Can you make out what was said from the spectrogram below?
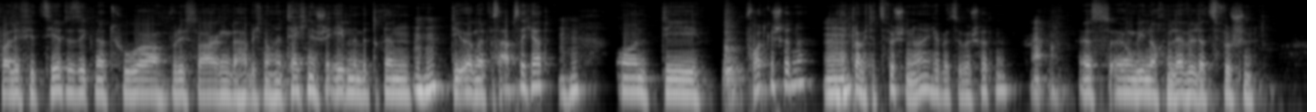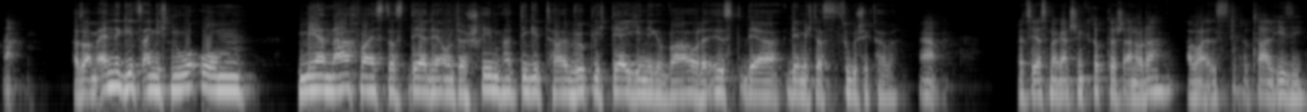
Qualifizierte Signatur, würde ich sagen, da habe ich noch eine technische Ebene mit drin, mhm. die irgendetwas absichert. Mhm. Und die fortgeschrittene, mhm. glaube ich dazwischen, ne? ich habe jetzt überschritten, ja. ist irgendwie noch ein Level dazwischen. Ja. Also am Ende geht es eigentlich nur um mehr Nachweis, dass der, der unterschrieben hat, digital wirklich derjenige war oder ist, der, dem ich das zugeschickt habe. Ja. Hört sich erstmal ganz schön kryptisch an, oder? Aber ist total easy.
